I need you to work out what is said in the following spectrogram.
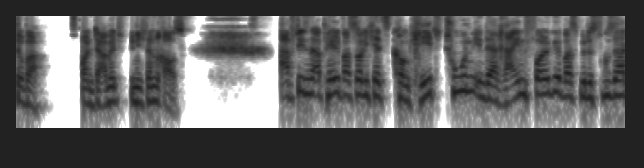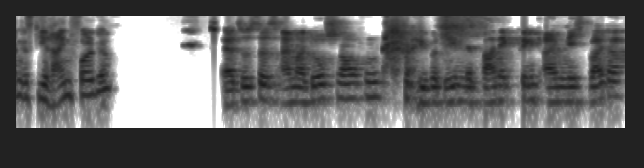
Super. Und damit bin ich dann raus. Abschließender Appell, was soll ich jetzt konkret tun in der Reihenfolge? Was würdest du sagen, ist die Reihenfolge? Jetzt ist das einmal durchschnaufen. Übertriebene Panik bringt einem nicht weiter.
